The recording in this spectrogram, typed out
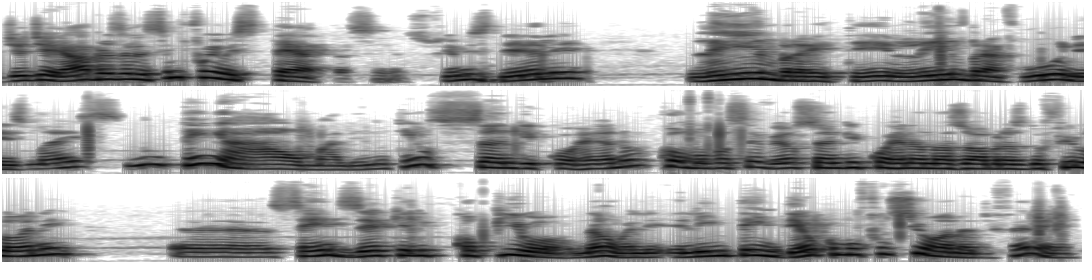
J.J. Abrams, ele sempre foi um esteta, assim. Os filmes dele lembra ET, lembra Goonies, mas não tem a alma ali, não tem o sangue correndo, como você vê o sangue correndo nas obras do Filoni, é, sem dizer que ele copiou. Não, ele, ele entendeu como funciona, é diferente.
